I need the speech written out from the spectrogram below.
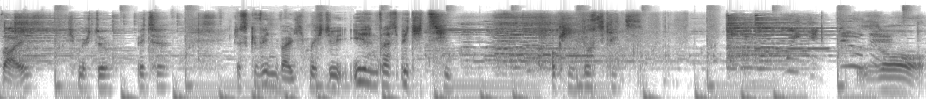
Weil ich möchte bitte das gewinnen, weil ich möchte irgendwas bitte ziehen. Okay, los geht's. So.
